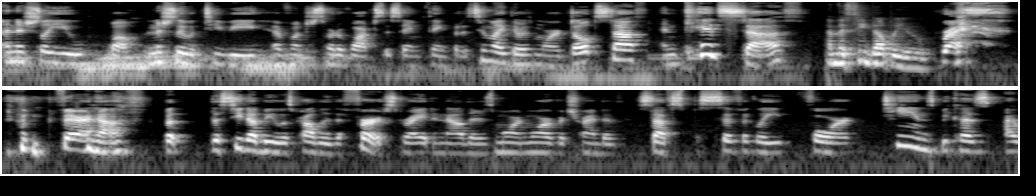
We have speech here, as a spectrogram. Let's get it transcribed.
initially you, well, initially with TV, everyone just sort of watched the same thing, but it seemed like there was more adult stuff and kids' stuff. And the CW. Right. Fair enough. But the CW was probably the first, right? And now there's more and more of a trend of stuff specifically for teens because I,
